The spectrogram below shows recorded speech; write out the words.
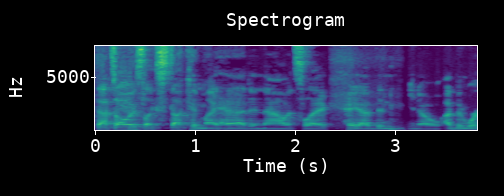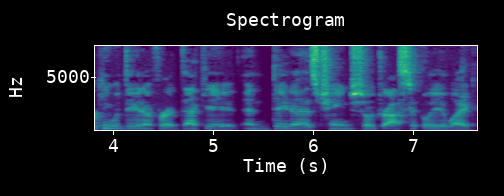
that's always like stuck in my head. And now it's like, hey, I've been, you know, I've been working with data for a decade and data has changed so drastically. Like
